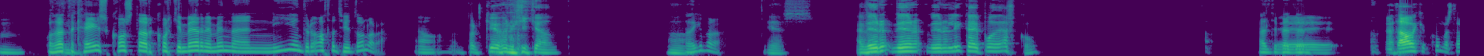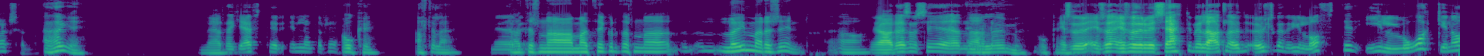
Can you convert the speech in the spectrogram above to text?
mm. og þetta case kostar hvorki meira en minna en 980 dólara. Já, bara gjöfum ekki gjald. Það er ekki bara. yes. En við, erum- við, erum- við erum líka í bóði Elko. Heldur betur. uh, en það var ekki að koma strax. Er það ekki? Nei, er það ekki eftir innlendar frétt Ok, allt í lagi. Þetta er svona, maður tekur þetta svona laumari sinn. Já, já, þess að sé hérna eina laumu. Ok. eins og, eins, og, eins og þegar við settum allar auðvitað í loftið í lokin á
